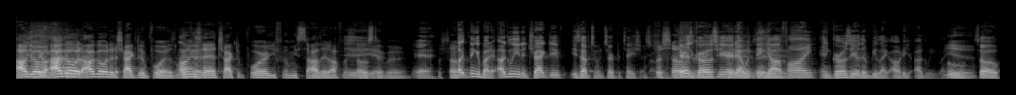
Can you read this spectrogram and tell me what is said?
I'll go. I'll go. With, I'll go with attractive poor. As long as Okay. they're attractive poor, you feel me solid. I'll for Yeah, sure yeah. stick with her. Yeah. For sure. Like, think about it. Ugly and attractive is up to interpretation. For sure. There's girls here It that is, would think y'all is. fine, and girls here that would be like, "Oh, they're ugly." Like, Yeah. So,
